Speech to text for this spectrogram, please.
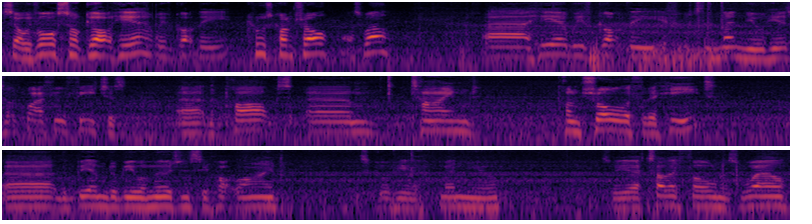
so we've also got here, we've got the cruise control as well. Uh, here we've got the, if you go to the menu here, it's got quite a few features. Uh, the parked um, timed controller for the heat, uh, the BMW emergency hotline. Let's go here, menu. So yeah, telephone as well.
